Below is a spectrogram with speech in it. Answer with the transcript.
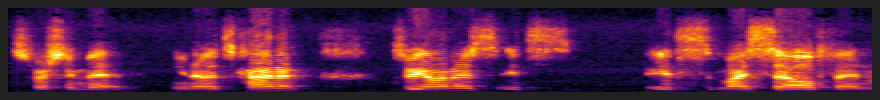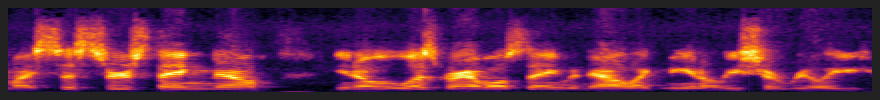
especially men you know it's kind of to be honest it's it's myself and my sister's thing now. You know, it was grandma's thing, but now like me and Alicia really,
